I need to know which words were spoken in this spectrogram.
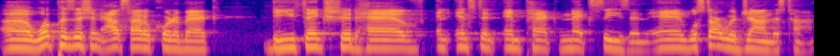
Uh, what position outside of quarterback do you think should have an instant impact next season? And we'll start with John this time.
